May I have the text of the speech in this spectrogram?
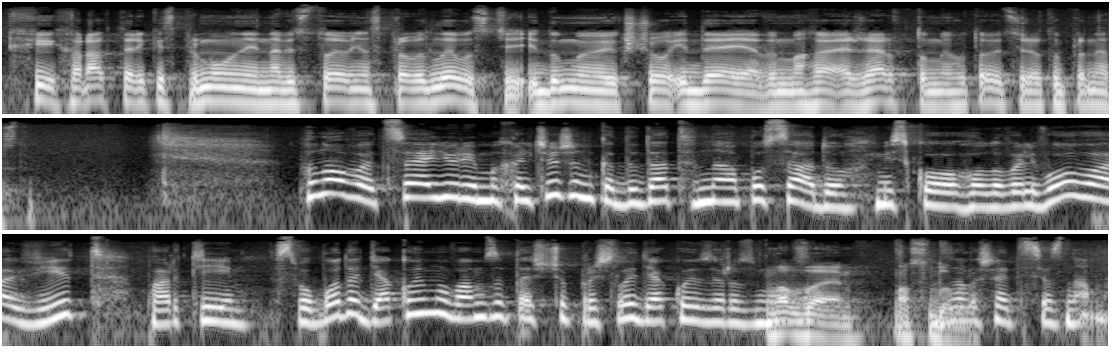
такий характер, який спрямований на відстоювання справедливості. І думаю, якщо ідея вимагає жертв, то ми готові цю жертву принести. Панове, це Юрій Михальчишин, кандидат на посаду міського голови Львова від партії Свобода. Дякуємо вам за те, що прийшли. Дякую за розмову. Навзаєм. На. Залишайтеся з нами.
